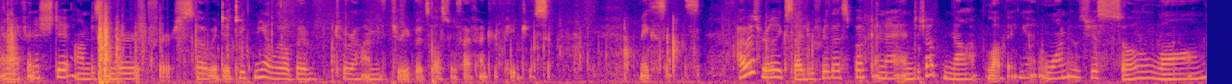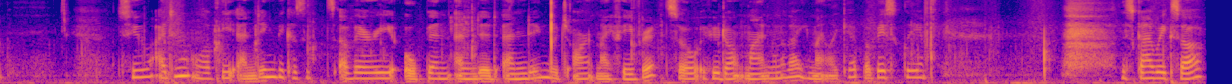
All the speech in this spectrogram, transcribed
and I finished it on December 1st. So it did take me a little bit to three, but it's also 500 pages, so makes sense. I was really excited for this book and I ended up not loving it. One, it was just so long. Two, I didn't love the ending because it's a very open ended ending, which aren't my favorite. So if you don't mind one of that, you might like it. But basically, this guy wakes up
